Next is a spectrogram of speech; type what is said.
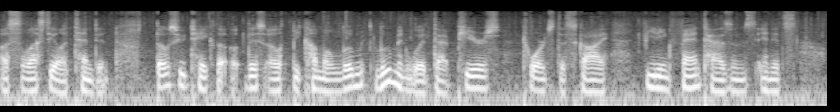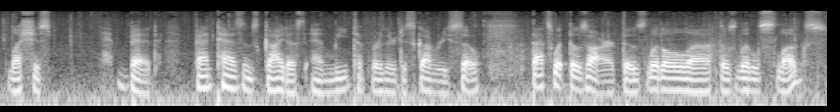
a celestial attendant. Those who take the, this oath become a lum- lumen wood that peers towards the sky, feeding phantasms in its luscious bed. Phantasms guide us and lead to further discovery. So that's what those are. Those little uh, those little slugs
